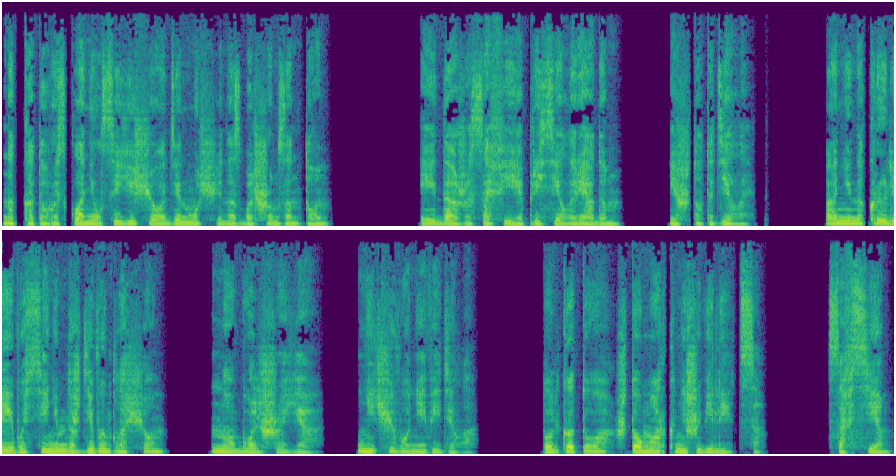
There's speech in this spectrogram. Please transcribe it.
над которой склонился еще один мужчина с большим зонтом. И даже София присела рядом и что-то делает. Они накрыли его синим дождевым плащом, но больше я ничего не видела. Только то, что Марк не шевелится. Совсем.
